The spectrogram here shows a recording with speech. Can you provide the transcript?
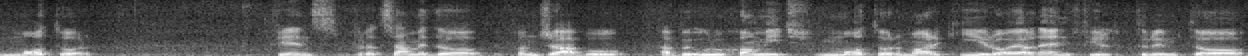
motor. Więc wracamy do Pendżabu, aby uruchomić motor marki Royal Enfield, którym to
